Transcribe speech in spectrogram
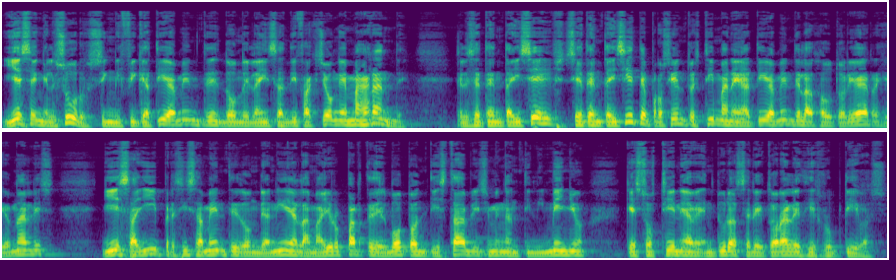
Y es en el sur, significativamente, donde la insatisfacción es más grande. El 76, 77% estima negativamente las autoridades regionales y es allí precisamente donde anida la mayor parte del voto anti-establishment antilimeño que sostiene aventuras electorales disruptivas.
